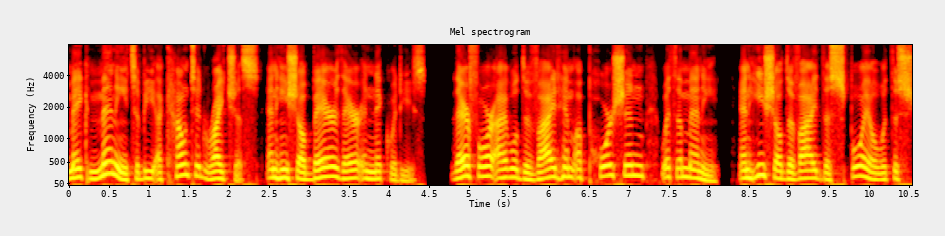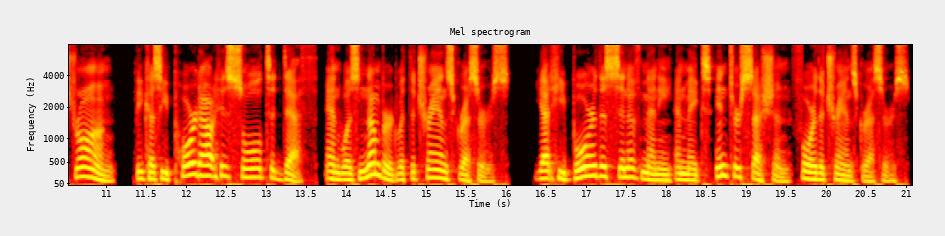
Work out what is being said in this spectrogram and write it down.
make many to be accounted righteous, and he shall bear their iniquities. Therefore I will divide him a portion with the many, and he shall divide the spoil with the strong, because he poured out his soul to death, and was numbered with the transgressors. Yet he bore the sin of many and makes intercession for the transgressors.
